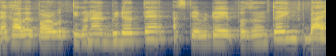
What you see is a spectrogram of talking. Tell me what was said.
দেখা হবে পরবর্তী কোনো ভিডিওতে আজকের ভিডিও এই পর্যন্তই বাই.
